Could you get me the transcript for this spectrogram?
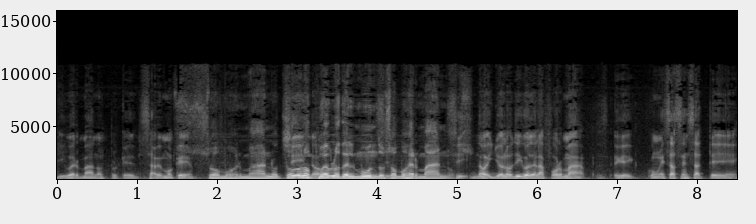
Digo hermanos porque sabemos que... Somos hermanos, todos Sí, los no. pueblos del mundo somos hermanos. Sí, no, yo lo digo de la forma, eh, con esa sensatez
